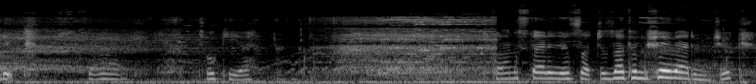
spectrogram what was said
Yendik. Çok iyi. Diye satacağız. Zaten bir şey vermeyecek.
